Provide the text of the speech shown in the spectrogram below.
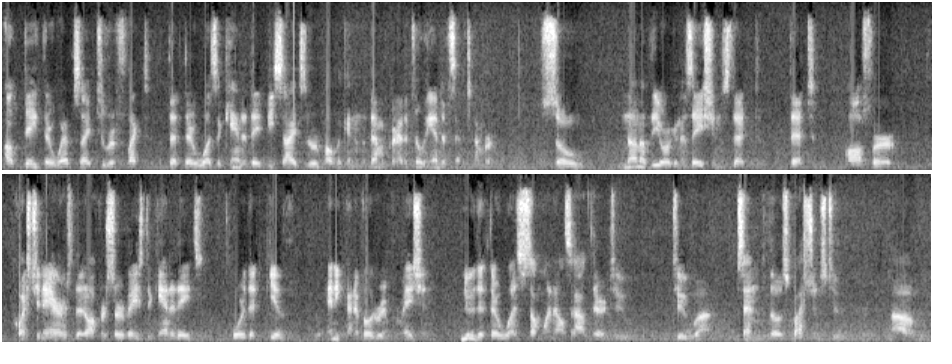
update their website to reflect that there was a candidate besides the Republican and the Democrat until the end of September. So none of the organizations that that offer questionnaires, that offer surveys to candidates, or that give any kind of voter information knew that there was someone else out there to to uh, send those questions to. Um,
